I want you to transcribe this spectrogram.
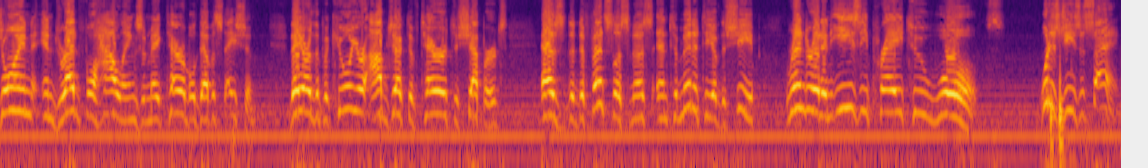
join in dreadful howlings, and make terrible devastation. They are the peculiar object of terror to shepherds, as the defenselessness and timidity of the sheep render it an easy prey to wolves. What is Jesus saying?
